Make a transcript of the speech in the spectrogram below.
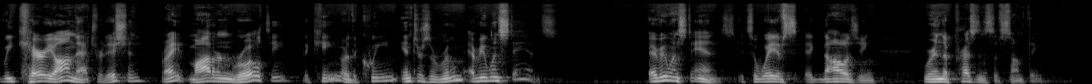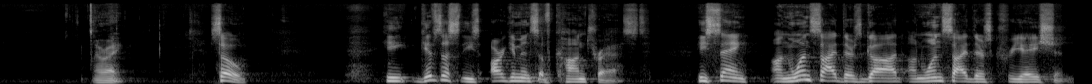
we carry on that tradition, right? Modern royalty, the king or the queen enters a room, everyone stands. Everyone stands. It's a way of acknowledging we're in the presence of something. All right. So, he gives us these arguments of contrast. He's saying, on one side there's God, on one side there's creation.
